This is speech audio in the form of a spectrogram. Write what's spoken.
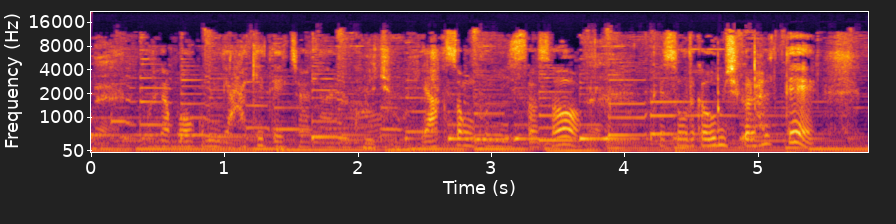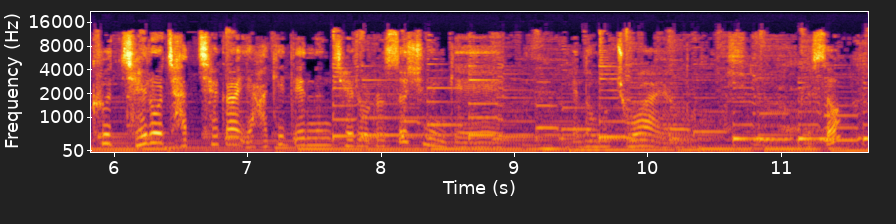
네. 우리가 먹으면 약이 되잖아요. 그렇죠. 약 성분이 있어서 그래서 우리가 음식을 할 때 그 재료 자체가 약이 되는 재료를 쓰시는 게 너무 좋아요. 맞습니다. 그래서 네,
